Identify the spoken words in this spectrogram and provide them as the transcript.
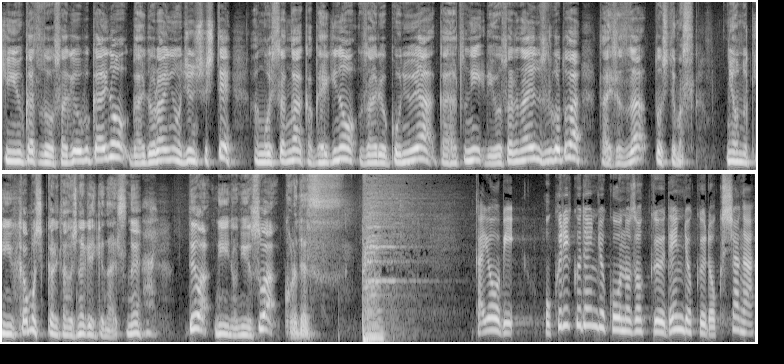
金融活動作業部会のガイドラインを遵守して暗号資産が核兵器の材料購入や開発に利用されないようにすることが大切だとしてます。日本の金融機関もしっかり対応しなきゃいけないですね。はいでは2位のニュースはこれです。火曜日北陸電力を除く電力6社が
